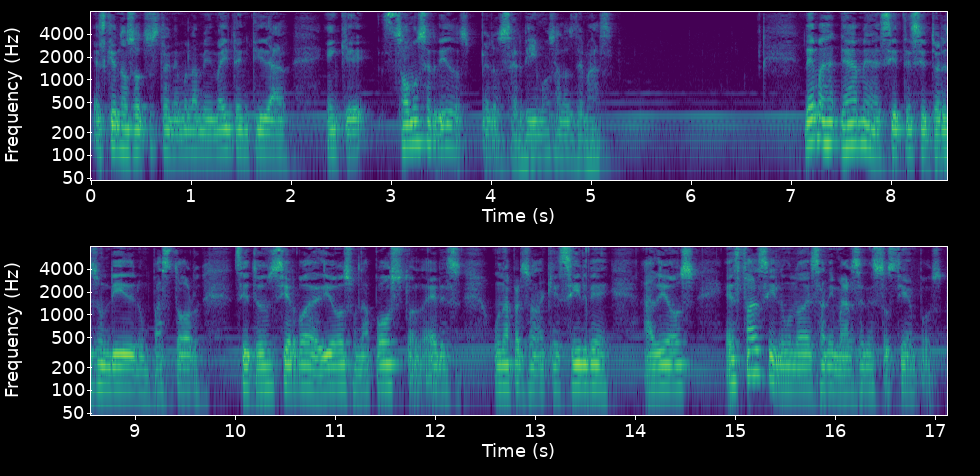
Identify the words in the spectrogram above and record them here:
es que nosotros tenemos la misma identidad en que somos servidos, pero servimos a los demás. Déjame decirte, si tú eres un líder, un pastor, si tú eres un siervo de Dios, un apóstol, eres una persona que sirve a Dios, es fácil uno desanimarse en estos tiempos.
